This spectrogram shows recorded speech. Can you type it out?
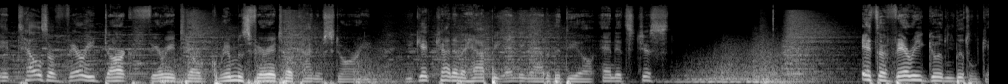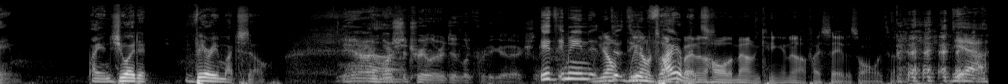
it tells a very dark fairy tale grimm's fairy tale kind of story you get kind of a happy ending out of the deal and it's just it's a very good little game i enjoyed it very much so Yeah, I watched uh, the trailer. It did look pretty good, actually. it, i mean We don't, the, the we don't talk about it in the Hall of the Mountain King enough. I say this all the time. yeah.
